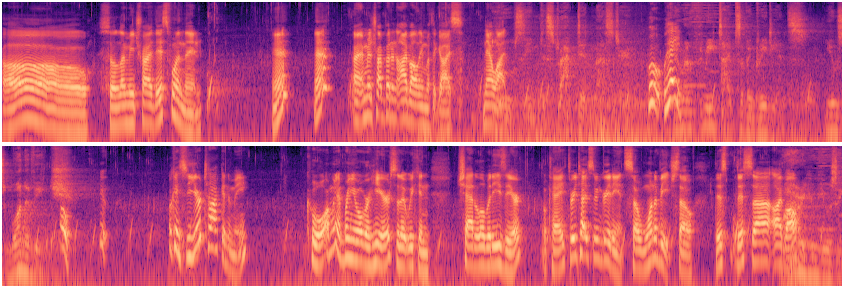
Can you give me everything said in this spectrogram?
Oh, so let me try this one then. Yeah? Yeah? All right, I'm gonna try putting an eyeball in with it, guys. Now what? You seem distracted, Master. Whoa, hey! There are three types of ingredients. Use one of each. Oh, you. Okay, so you're talking to me. Cool. I'm gonna bring you over here so that we can chat a little bit easier. Okay, three types of ingredients, so one of each. So this this uh, Why eyeball. are you using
